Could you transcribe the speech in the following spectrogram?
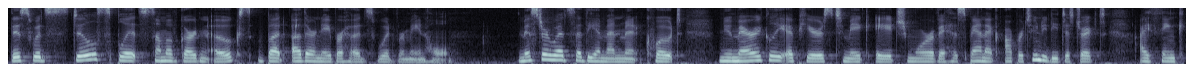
This would still split some of Garden Oaks, but other neighborhoods would remain whole. Mr. Wood said the amendment, quote, numerically appears to make H more of a Hispanic opportunity district. I think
